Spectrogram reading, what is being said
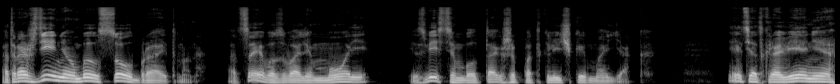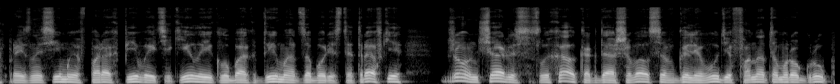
От рождения он был Сол Брайтман. Отца его звали Мори, известен был также под кличкой Маяк. Эти откровения, произносимые в парах пива и текилы и клубах дыма от забористой травки, Джон Чарльз слыхал, когда ошивался в Голливуде фанатом рок-групп,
